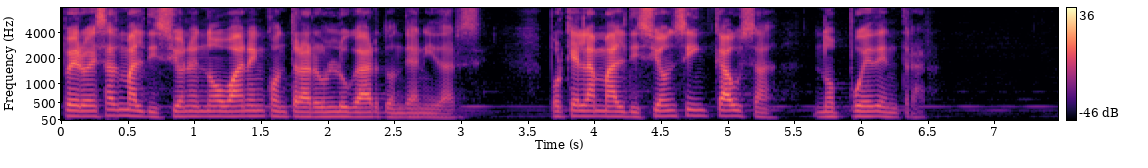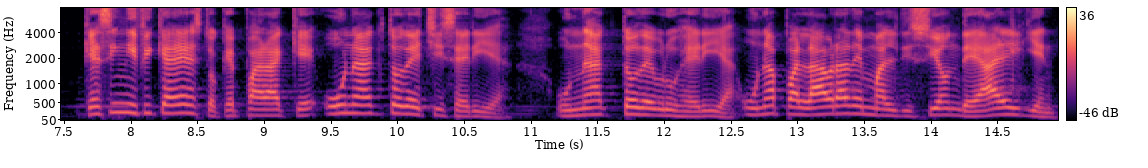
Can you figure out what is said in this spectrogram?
pero esas maldiciones no van a encontrar un lugar donde anidarse, porque la maldición sin causa no puede entrar. ¿Qué significa esto? Que para que un acto de hechicería, un acto de brujería, una palabra de maldición de alguien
